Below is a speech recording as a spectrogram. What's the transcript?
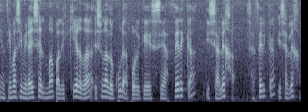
Y encima si miráis el mapa a la izquierda es una locura porque se acerca y se aleja, se acerca y se aleja.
